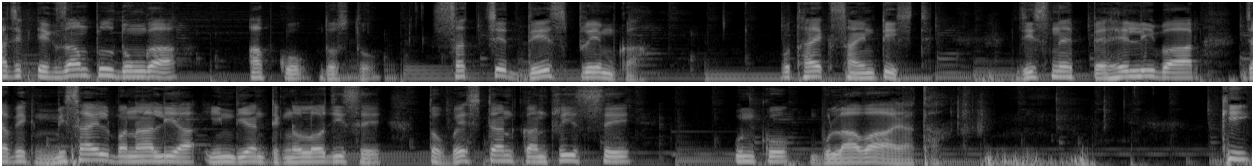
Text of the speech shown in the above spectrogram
आज एक एग्ज़ाम्पल दूँगा आपको, दोस्तों। सच्चे देश प्रेम का। वो था एक साइंटिस्ट जिसने पहली बार जब एक मिसाइल बना लिया इंडियन टेक्नोलॉजी से तो वेस्टर्न कंट्रीज़ से उनको बुलावा आया था। कि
